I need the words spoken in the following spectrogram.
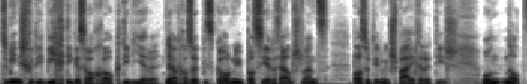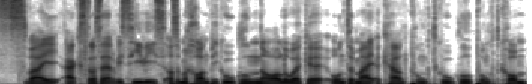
zumindest für die wichtigen Sachen aktivieren. Ja. Dann kann so etwas gar nicht passieren, selbst wenn das Passwort irgendwie gespeichert ist. Und noch zwei extra Service-Hinweise. Also man kann bei Google nachschauen, unter myaccount.google.com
